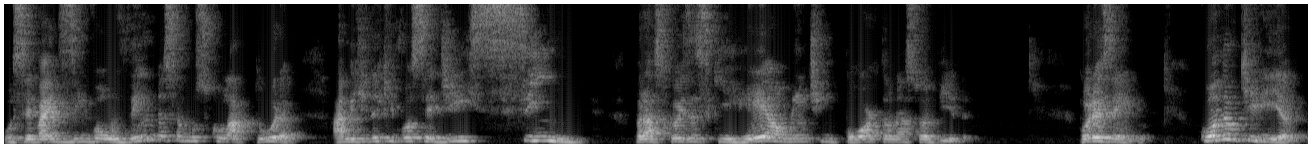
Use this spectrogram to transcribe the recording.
Você vai desenvolvendo essa musculatura à medida que você diz sim para as coisas que realmente importam na sua vida. Por exemplo, quando eu queria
